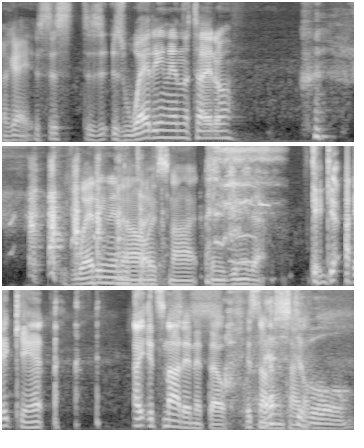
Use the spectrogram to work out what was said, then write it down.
Okay, is this is, is wedding in the title? is wedding in the No, title? it's not. Can you give me that? I can't. I, it's not in it though. It's not in the title. Festival.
